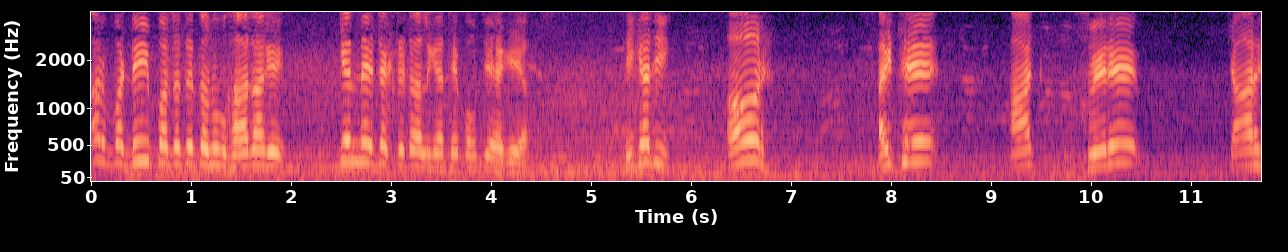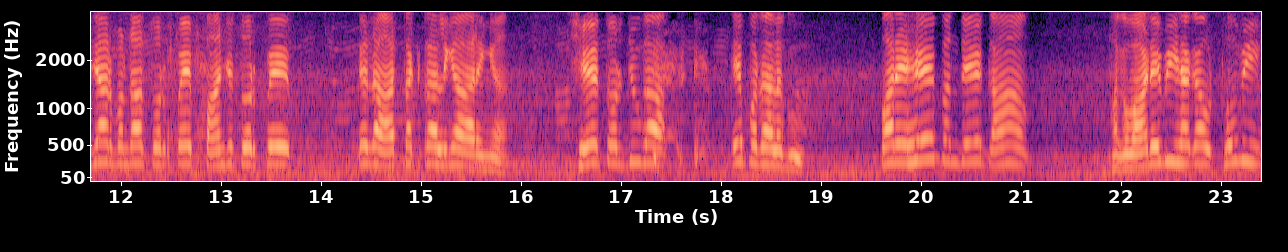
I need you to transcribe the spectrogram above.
ਔਰ ਵੱਡੀ ਪੱਧਰ ਤੇ ਤੁਹਾਨੂੰ ਵਿਖਾ ਦਾਂਗੇ ਕਿੰਨੇ ਟਰੈਕਟਰ ਟਾਲੀਆਂ ਇੱਥੇ ਪਹੁੰਚੇ ਹੈਗੇ ਆ। ਠੀਕ ਹੈ ਜੀ। ਔਰ ਇੱਥੇ ਅੱਜ ਸਵੇਰੇ 4000 ਬੰਦਾ ਤੁਰ ਪਏ 5 ਤੁਰ ਪਏ ਤੇ ਰਾਤ ਤੱਕ ਟਰਾਲੀਆਂ ਆ ਰਹੀਆਂ। 6 ਤੁਰ ਜੂਗਾ, ਇਹ ਪਤਾ ਲੱਗੂ। ਪਰ ਇਹ ਬੰਦੇ ਗਾਂ ਫਗਵਾੜੇ ਵੀ ਹੈਗਾ, ਉੱਥੋਂ ਵੀ,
